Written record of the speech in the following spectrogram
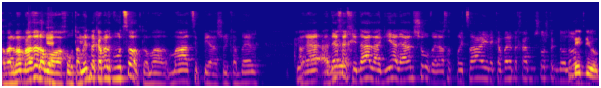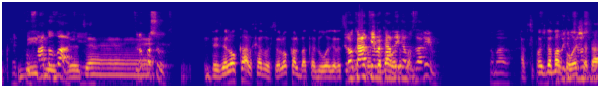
אבל מה, מה זה לא כן. מוערך? הוא תמיד מקבל קבוצות, כלומר, מה הציפייה שהוא יקבל? כן, הרי הדרך היחידה להגיע לאנשהו ולעשות פריצה היא לקבל את אחד משלושת הגדולות. בדיוק. בתקופה טובה. וזה, זה לא פשוט. וזה לא קל, חבר'ה, זה לא קל בכדורגל. זה לא קל כי מכבי גם זרים. כלומר, בסופו של דבר אתה רואה שאתה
